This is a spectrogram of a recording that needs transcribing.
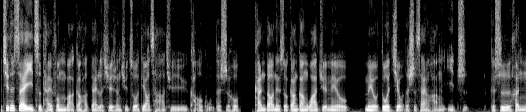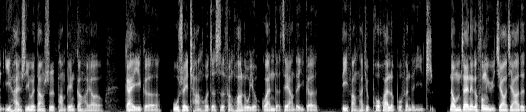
我记得在一次台风吧，刚好带了学生去做调查、去考古的时候，看到那个时候刚刚挖掘没有没有多久的十三行遗址，可是很遗憾，是因为当时旁边刚好要盖一个污水厂或者是焚化炉有关的这样的一个地方，它就破坏了部分的遗址。那我们在那个风雨交加的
